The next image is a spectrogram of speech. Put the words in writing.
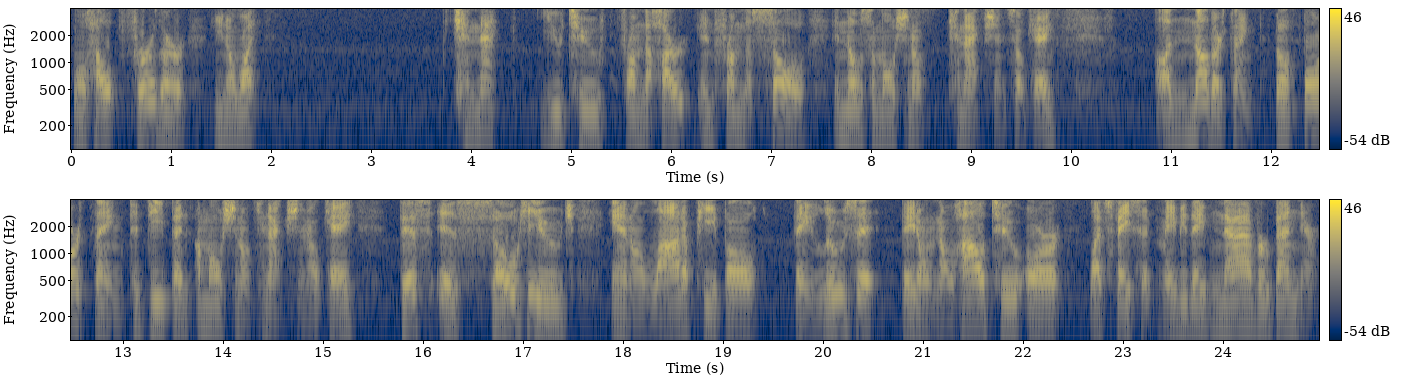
will help further, you know what, connect you two from the heart and from the soul in those emotional connections, okay? Another thing, the fourth thing to deepen emotional connection, okay? This is so huge and a lot of people, they lose it, they don't know how to, or let's face it, maybe they've never been there.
